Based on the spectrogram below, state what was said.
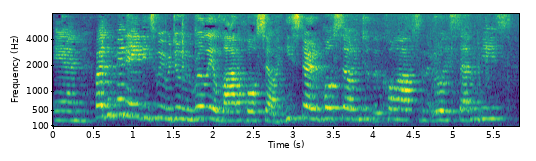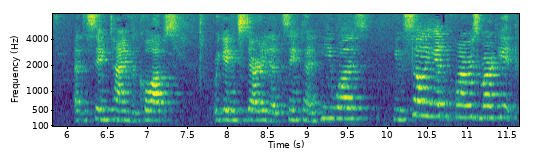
and by the mid 80s, we were doing really a lot of wholesaling. He started wholesaling to the co ops in the early 70s. At the same time, the co ops were getting started at the same time he was. He was selling at the farmer's market.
